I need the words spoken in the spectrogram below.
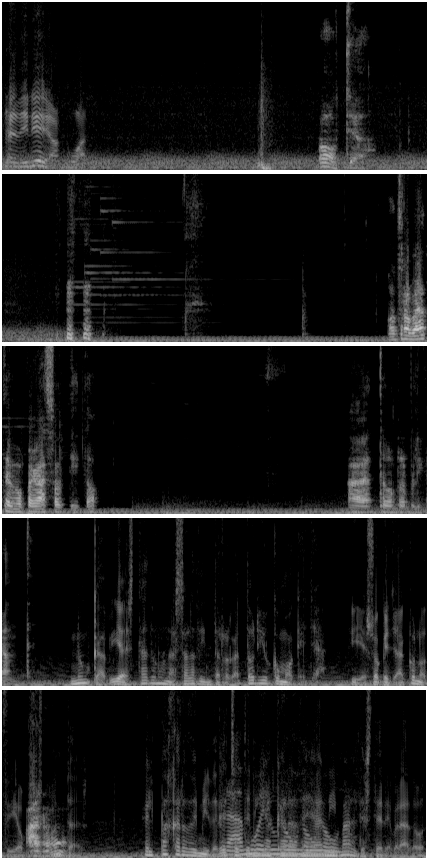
Te diré a cuál. Hostia. Otra vez tengo que pegar saltito. A ver, este un replicante. Nunca había estado en una sala de interrogatorio como aquella. Y eso que ya conocía Ah, unas no. cuantas. El pájaro de mi derecha tenía cara de 1111. animal descerebrado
